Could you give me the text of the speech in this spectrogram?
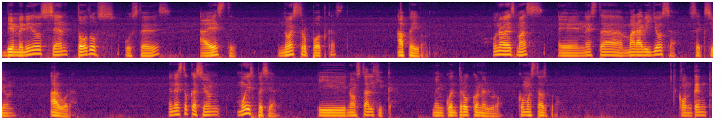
Bienvenidos sean todos ustedes a este, nuestro podcast, Apeiron. Una vez más, en esta maravillosa sección, Ágora. En esta ocasión, muy especial y nostálgica, me encuentro con el bro. ¿Cómo estás, bro? Contento.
